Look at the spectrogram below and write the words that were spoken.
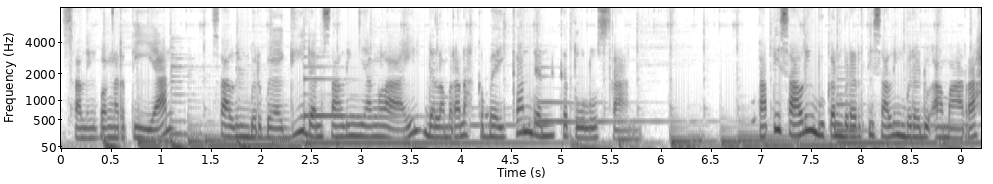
saling pengertian, saling berbagi, dan saling yang lain dalam ranah kebaikan dan ketulusan. Tapi saling bukan berarti saling beradu amarah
